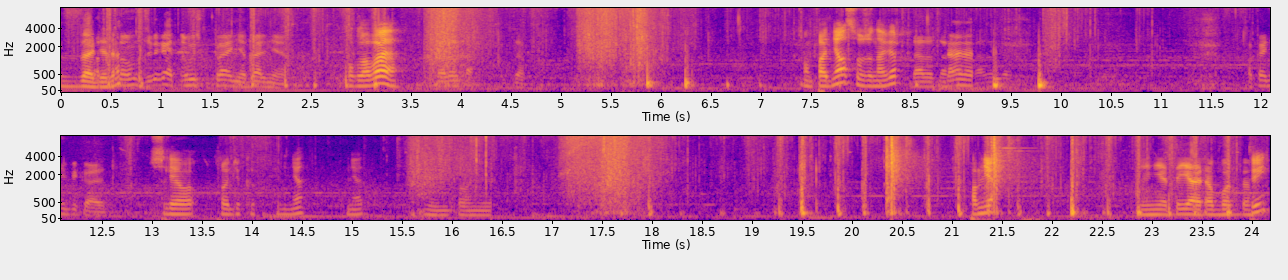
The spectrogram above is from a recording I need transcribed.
Сзади, да? Потом забегает на вышку крайняя, дальняя. Угловая? Да-да-да. Он поднялся уже наверх. Да-да-да. Да-да. Да-да-да. Пока не пикает. Слева вроде как. Нет? Нет. Никого не По мне. Не, не, это я работаю. Ты?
